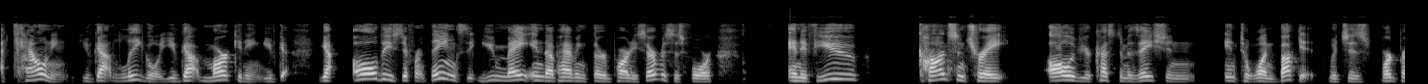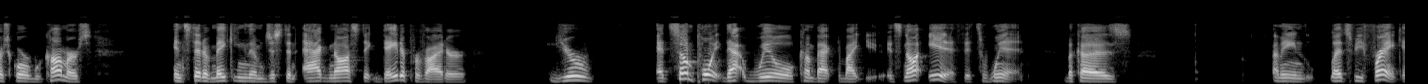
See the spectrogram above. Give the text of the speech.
accounting, you've got legal, you've got marketing, you've got you got all these different things that you may end up having third-party services for. And if you concentrate all of your customization into one bucket, which is WordPress core WooCommerce, instead of making them just an agnostic data provider, you're at some point that will come back to bite you. It's not if, it's when. Because I mean, let's be frank,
